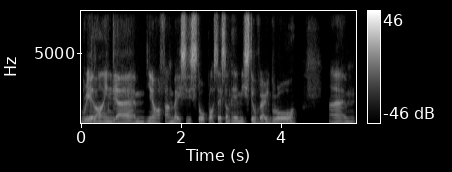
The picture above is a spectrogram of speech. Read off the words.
realigned, um, you know, our fan base's thought process on him. He's still very raw. Um,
